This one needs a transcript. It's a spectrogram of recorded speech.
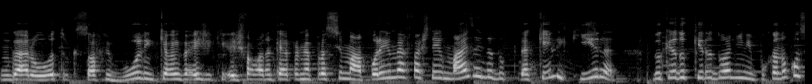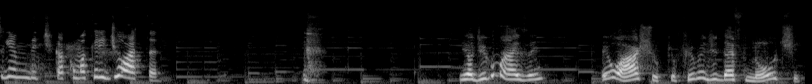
um garoto que sofre bullying, que ao invés de que eles falaram que era para me aproximar. Porém, eu me afastei mais ainda do, daquele Kira do que do Kira do anime, porque eu não conseguia me identificar como aquele idiota. E eu digo mais, hein? Eu acho que o filme de Death Note,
